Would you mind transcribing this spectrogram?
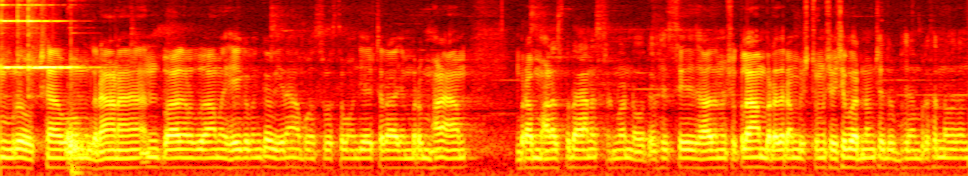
సంరోక్షావం గ్రహణాన్ పాగనస్వామహేకవింక వీణాపుస్తవం జ్యేష్ఠరాజం బ్రహ్మణాం బ్రహ్మణస్పదాన శృణ్వన్నోతభిస్సే సాధన శుక్లాం బ్రదరం విష్ణు శశివర్ణం చతుర్భుజం ప్రసన్నవదం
